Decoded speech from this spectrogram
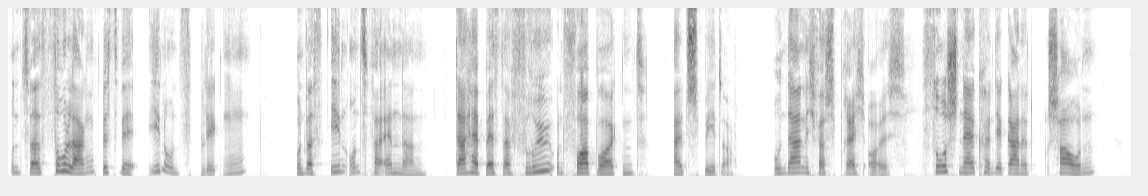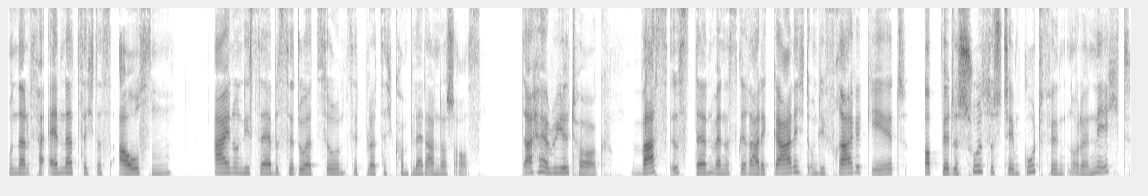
Und zwar so lang, bis wir in uns blicken und was in uns verändern. Daher besser früh und vorbeugend als später. Und dann, ich verspreche euch, so schnell könnt ihr gar nicht schauen und dann verändert sich das Außen. Ein und dieselbe Situation sieht plötzlich komplett anders aus. Daher Real Talk. Was ist denn, wenn es gerade gar nicht um die Frage geht, ob wir das Schulsystem gut finden oder nicht,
